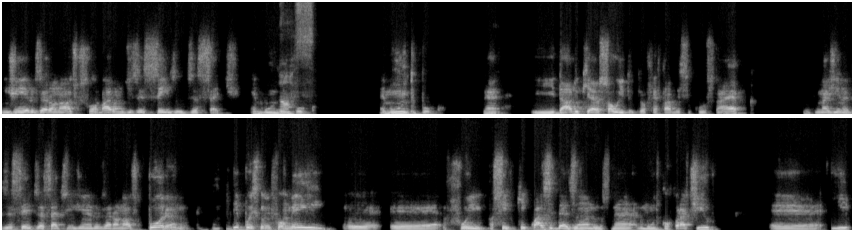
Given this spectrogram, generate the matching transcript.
engenheiros aeronáuticos formaram 16 ou 17. É muito Nossa. pouco. É muito pouco. Né? E dado que era só o ITA que ofertava esse curso na época, imagina, 16, 17 engenheiros aeronáuticos por ano. Depois que eu me formei, é, é, fui, passei, fiquei quase 10 anos né, no mundo corporativo, é, e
